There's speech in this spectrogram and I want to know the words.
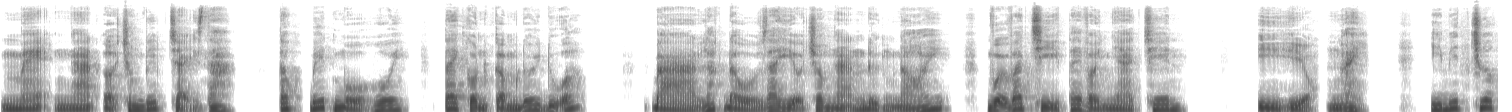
Mẹ ngạn ở trong bếp chạy ra, tóc bết mồ hôi, tay còn cầm đôi đũa. Bà lắc đầu ra hiệu cho ngạn đừng nói, vội vã chỉ tay vào nhà trên. Y hiểu ngay, Y biết trước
